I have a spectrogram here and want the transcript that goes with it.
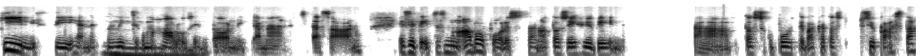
kiinni siihen, että no vitsi, kun mä mm. halusin ton, niin ja mä en sitä saanut. Ja sitten itse asiassa mun avopuoliso sanoi tosi hyvin, tuossa kun puhuttiin vaikka tuosta psykasta,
